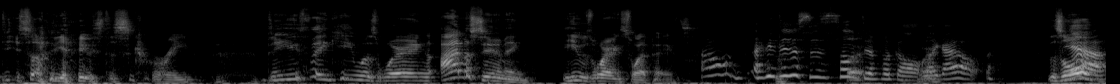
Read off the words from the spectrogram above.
do- So yeah, he was discreet. Do you think he was wearing? I'm assuming he was wearing sweatpants. How? I mean, this is so Right. difficult. Right. Like I don't. This old, Yeah.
